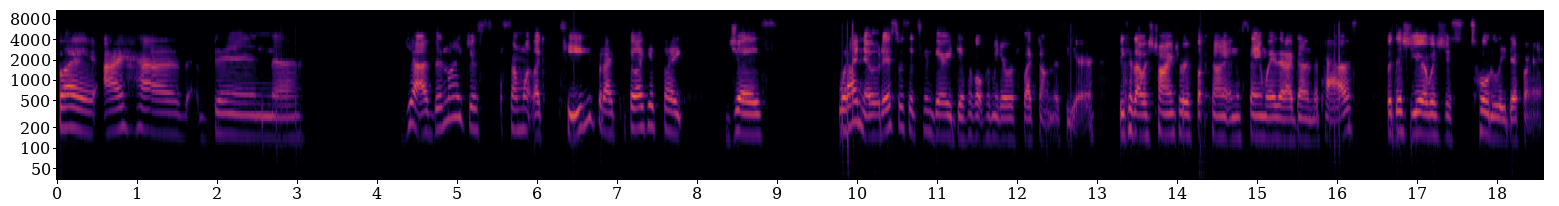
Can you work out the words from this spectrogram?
but I have been, uh, yeah, I've been like just somewhat like fatigued, but I feel like it's like just what I noticed was it's been very difficult for me to reflect on this year because I was trying to reflect on it in the same way that I've done in the past, but this year was just totally different.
